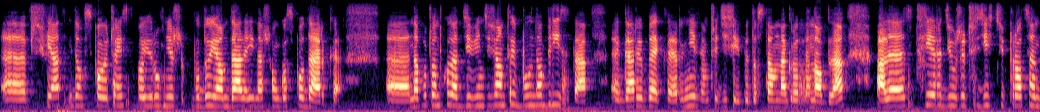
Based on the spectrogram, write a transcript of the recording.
e, w świat, idą w społeczeństwo i również budują dalej naszą gospodarkę. E, na początku lat 90. był noblista Gary Becker. Nie wiem, czy dzisiaj by dostał Nagrodę Nobla, ale stwierdził, że 30%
